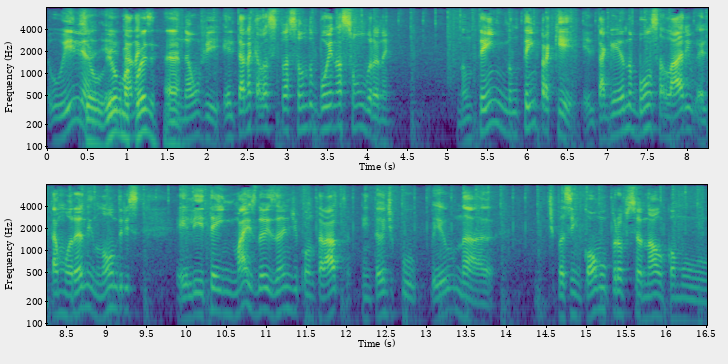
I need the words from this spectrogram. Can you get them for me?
O William. Você ouviu alguma tá coisa? Na... É. Não vi. Ele tá naquela situação do boi na sombra, né? Não tem, não tem para quê. Ele tá ganhando bom salário, ele tá morando em Londres, ele tem mais dois anos de contrato. Então, tipo, eu na. Tipo assim, como profissional, como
